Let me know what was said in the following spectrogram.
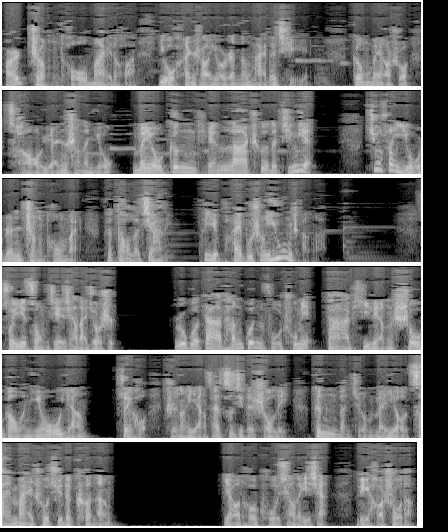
而整头卖的话，又很少有人能买得起。更不要说草原上的牛，没有耕田拉车的经验，就算有人整头买，他到了家里他也派不上用场啊。所以总结下来就是，如果大唐官府出面大批量收购牛羊，最后只能养在自己的手里，根本就没有再卖出去的可能。摇头苦笑了一下，李浩说道：“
